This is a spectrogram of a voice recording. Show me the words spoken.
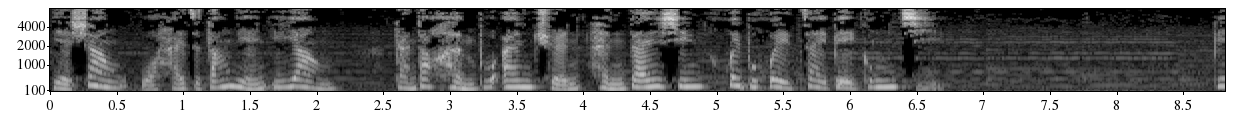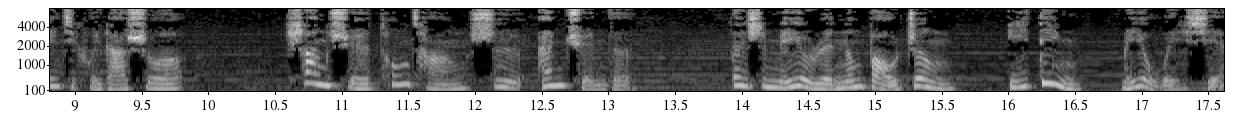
也像我孩子当年一样，感到很不安全，很担心会不会再被攻击。编辑回答说：“上学通常是安全的，但是没有人能保证一定没有危险。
